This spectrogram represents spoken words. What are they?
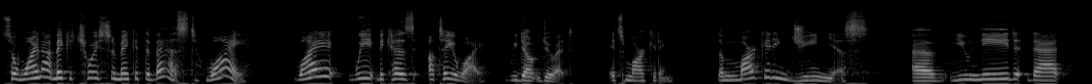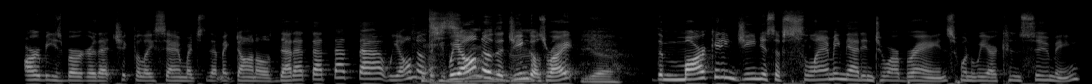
So why not make a choice to make it the best? Why? Why we because I'll tell you why. We don't do it. It's marketing. The marketing genius of you need that Arby's burger, that Chick-fil-A sandwich, that McDonald's, da da da da da. We all know the we all know the jingles, right? Yeah. the marketing genius of slamming that into our brains when we are consuming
